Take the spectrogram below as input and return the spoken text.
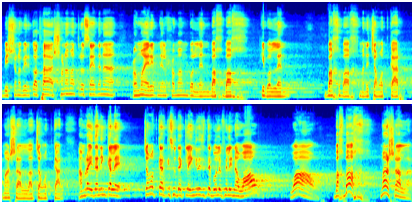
বিশ্বনবীর কথা শোনা মাত্র সৈয়দনা উমাইর ইবনুল হুমাম বললেন, বাহ বাহ। কি বললেন? বাহ বাহ মানে চমৎকার মাশা আল্লাহ চমৎকার। আমরা ইদানিংকালে চমৎকার কিছু দেখলে ইংরেজিতে বলে ফেলি না, ওয়াও। ওয়াও, বাহ বাহ মাশা আল্লাহ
